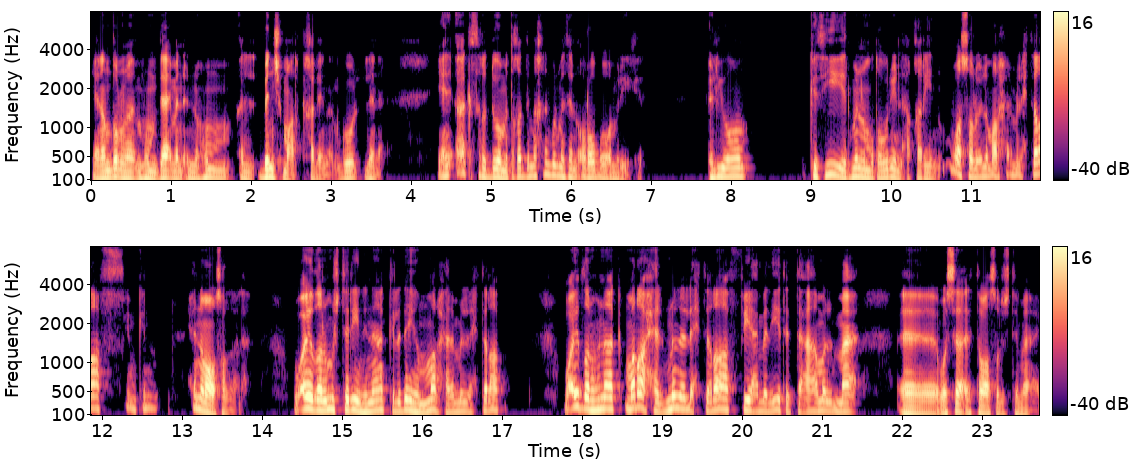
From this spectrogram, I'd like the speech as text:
يعني ننظر لهم هم دائما إنه هم البنش مارك خلينا نقول لنا. يعني أكثر الدول المتقدمة خلينا نقول مثلا أوروبا وأمريكا. اليوم كثير من المطورين العقاريين وصلوا إلى مرحلة من الاحتراف يمكن إحنا ما وصلنا لها. وأيضا المشترين هناك لديهم مرحلة من الاحتراف. وأيضا هناك مراحل من الاحتراف في عملية التعامل مع وسائل التواصل الاجتماعي.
